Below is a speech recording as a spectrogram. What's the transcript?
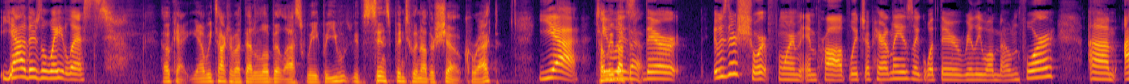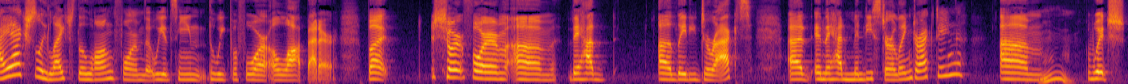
Yeah, there's a wait list. Okay. Yeah, we talked about that a little bit last week, but you- you've since been to another show, correct? Yeah. Tell me about was that. Their it was their short form improv, which apparently is like what they're really well known for. Um, I actually liked the long form that we had seen the week before a lot better, but short form, um, they had a lady direct, uh, and they had Mindy Sterling directing, um, which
